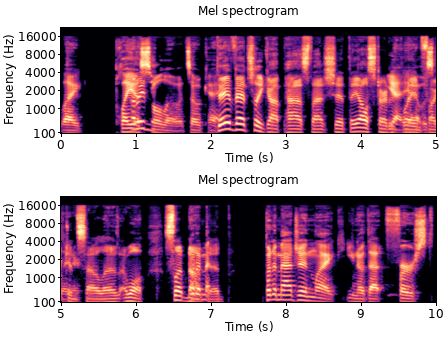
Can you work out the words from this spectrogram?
Like, play I a mean, solo. It's okay. They eventually got past that shit. They all started Yeah, yeah, playing was fucking later. solos. Well, Slipknot did. But imagine, like, you know, that first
